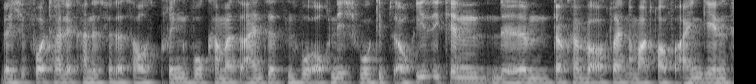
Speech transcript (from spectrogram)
welche Vorteile kann es für das Haus bringen, wo kann man es einsetzen, wo auch nicht, wo gibt es auch Risiken. Ähm, da können wir auch gleich nochmal drauf eingehen.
